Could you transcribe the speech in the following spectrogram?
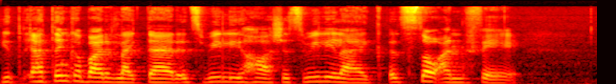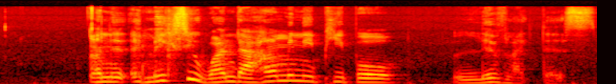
You, I think about it like that. It's really harsh. It's really like, it's so unfair. And it, it makes you wonder how many people live like this.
